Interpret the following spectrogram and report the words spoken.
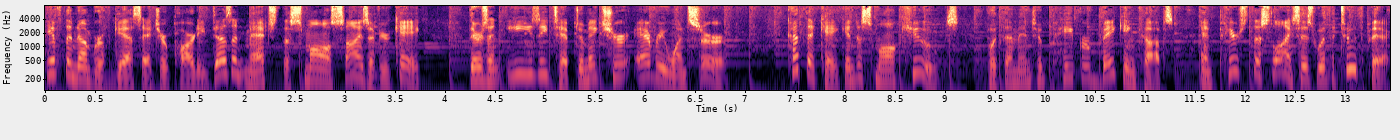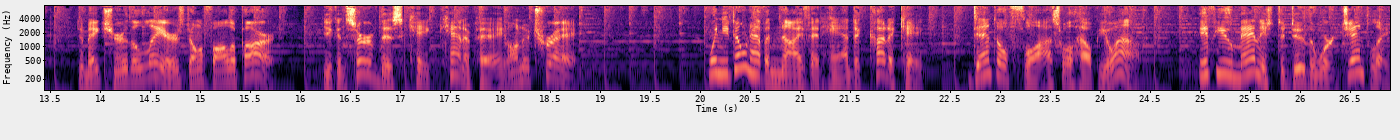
If the number of guests at your party doesn't match the small size of your cake, there's an easy tip to make sure everyone's served. Cut the cake into small cubes, put them into paper baking cups, and pierce the slices with a toothpick to make sure the layers don't fall apart. You can serve this cake canapé on a tray. When you don't have a knife at hand to cut a cake, dental floss will help you out. If you manage to do the work gently,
